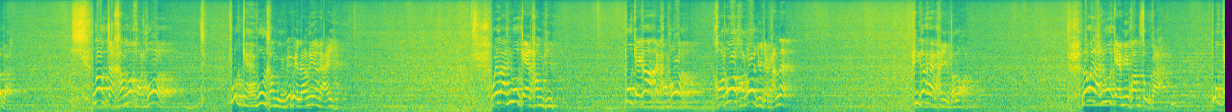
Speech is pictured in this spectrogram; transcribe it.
ษเหรอนอกจากคำว่าขอโทษ แกพูดคำอื่นไม่เป็นแล้วหรือยังไง เวลาที่พวกแกทำผิด พวกแกก็แต่ขอโทษ ขอโทษขอโทษอยู่อย่างนั้นน่ะ พี่ก็ให้อภัยอยู่ตลอด แล้วเวลาที่พวกแกมีความสุขอะพวกแก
